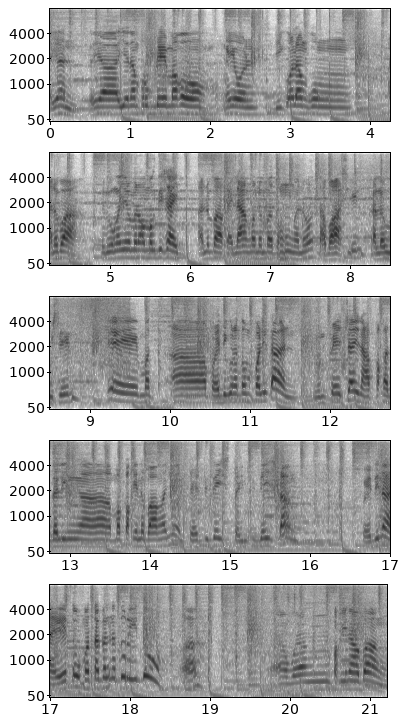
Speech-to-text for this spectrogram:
Ayan, kaya yan ang problema ko. Ngayon, hindi ko alam kung ano ba, tulungan nyo naman ako mag-decide. Ano ba, kailangan ko na ba itong ano, tabasin, kalausin? Eh, mat, ah, pwede ko na itong palitan. Yung pechay, napakadaling ah, mapakinabangan yun. 30 days, 20 days lang. Pwede na. Eh, ito, matagal na to rito. Ah, ah, walang pakinabang.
